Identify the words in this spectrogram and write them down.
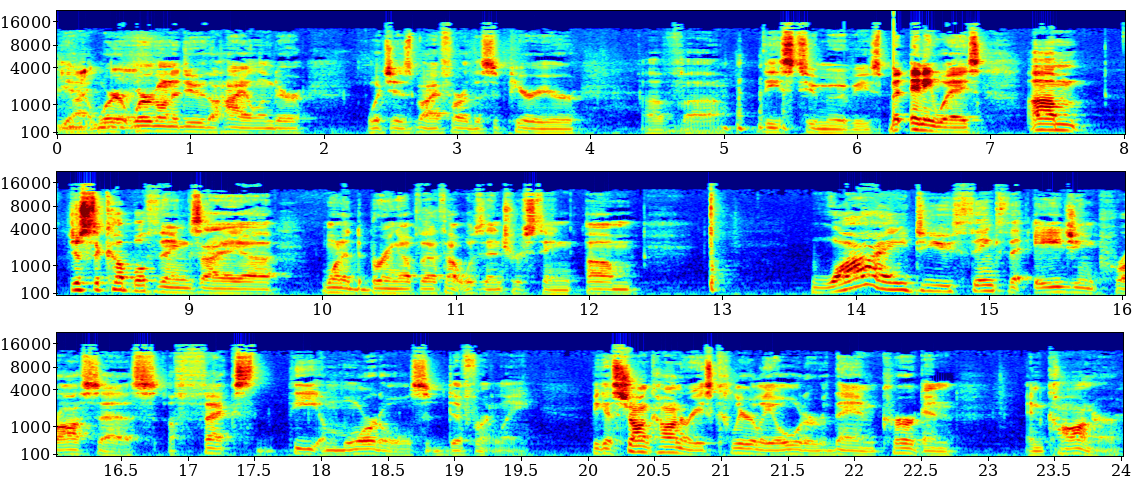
Yeah, we're, we're going to do The Highlander, which is by far the superior of uh, these two movies. But, anyways, um, just a couple things I uh, wanted to bring up that I thought was interesting. Um, why do you think the aging process affects the immortals differently? Because Sean Connery is clearly older than Kurgan and Connor.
